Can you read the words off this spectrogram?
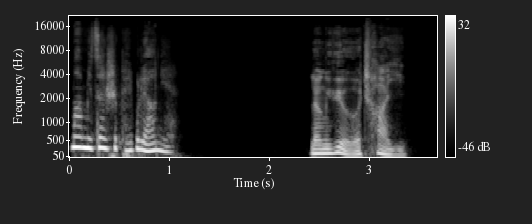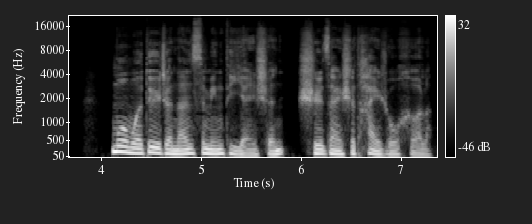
妈咪暂时陪不了你。”冷月娥诧异，默默对着南思明的眼神实在是太柔和了，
